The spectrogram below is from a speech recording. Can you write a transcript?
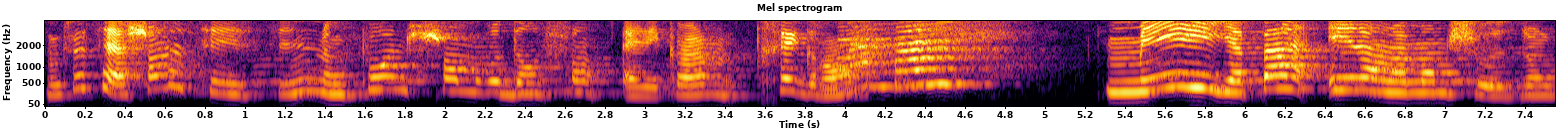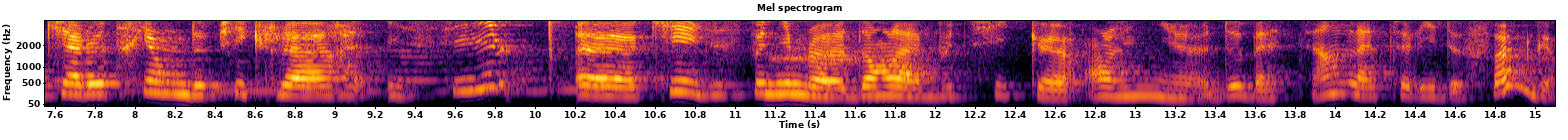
Donc ça, c'est la chambre de Célestine. Donc pour une chambre d'enfant, elle est quand même très grande. Mais il n'y a pas énormément de choses. Donc il y a le triangle de Pickler ici, euh, qui est disponible dans la boutique en ligne de Bastien, l'atelier de Folg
